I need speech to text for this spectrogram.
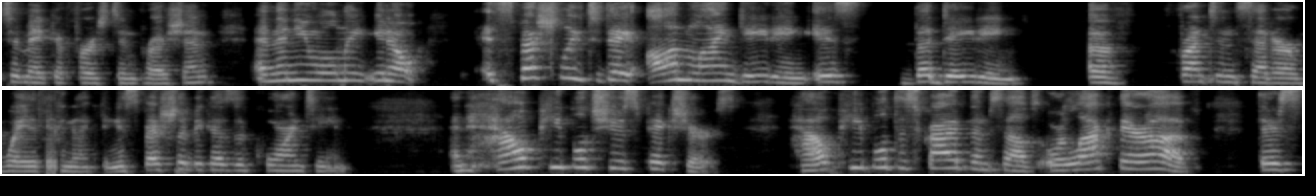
to make a first impression. And then you only, you know, especially today, online dating is the dating of front and center way of connecting, especially because of quarantine. And how people choose pictures, how people describe themselves or lack thereof. There's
